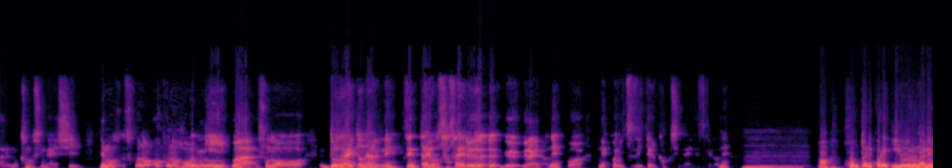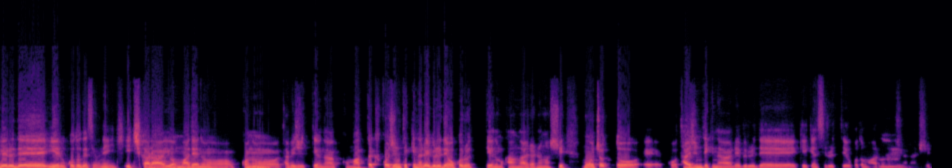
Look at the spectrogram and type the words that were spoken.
あるのかもしれないし、でもそこの奥の方には、その土台となるね、全体を支えるぐらいのね、こう根っこに続いてるかもしれないですけどね。うんあ、本当にこれいろいろなレベルで言えることですよね。1, 1から4までのこの旅路っていうのは、全く個人的なレベルで起こるっていうのも考えられますし、もうちょっと、えー、こう対人的なレベルで経験するっていうこともあるかもしれないし。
